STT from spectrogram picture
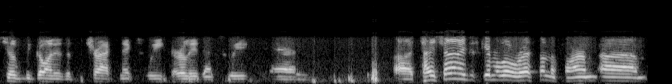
she'll be going to the track next week, early next week. And uh, Taishan, I just gave him a little rest on the farm. Um,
